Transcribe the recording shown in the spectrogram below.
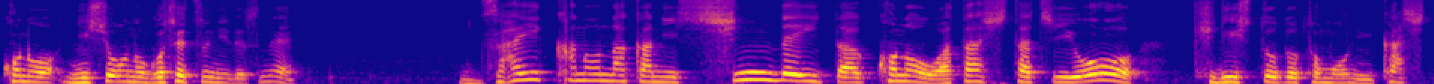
この2章の5節にですね在家の中に死んでいたこの私たちをキリストと共に生かし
